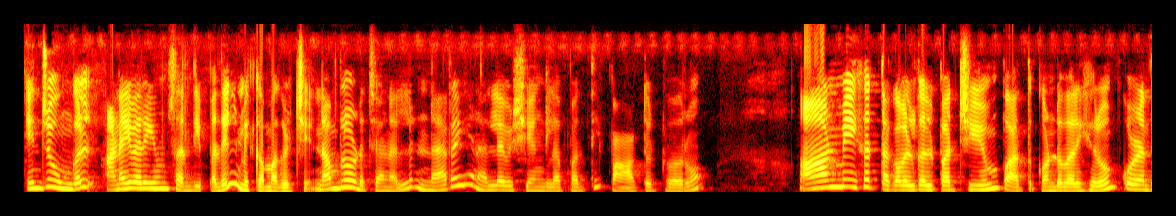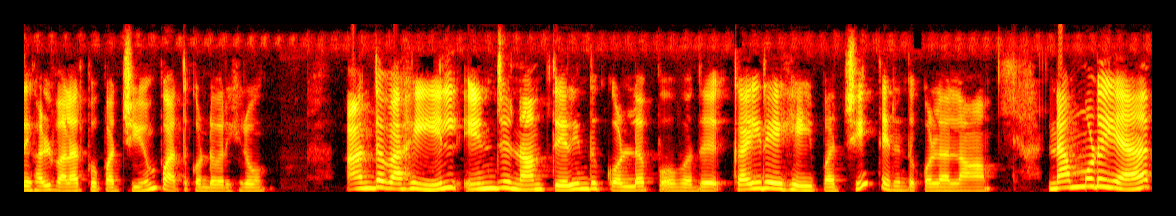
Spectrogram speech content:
இன்று உங்கள் அனைவரையும் சந்திப்பதில் மிக்க மகிழ்ச்சி. நம்மளோட சேனலில் நிறைய நல்ல விஷயங்களை பற்றி பார்த்துட்டு வரோம். ஆன்மீக தகவல்கள் பற்றியும் பார்த்து கொண்டு வருகிறோம். குழந்தைகள் வளர்ப்பு பற்றியும் பார்த்து கொண்டு வருகிறோம். அந்த வகையில் இன்று நாம் தெரிந்து கொள்ள போவது கைரேகையை பற்றி தெரிந்து கொள்ளலாம். நம்முடைய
